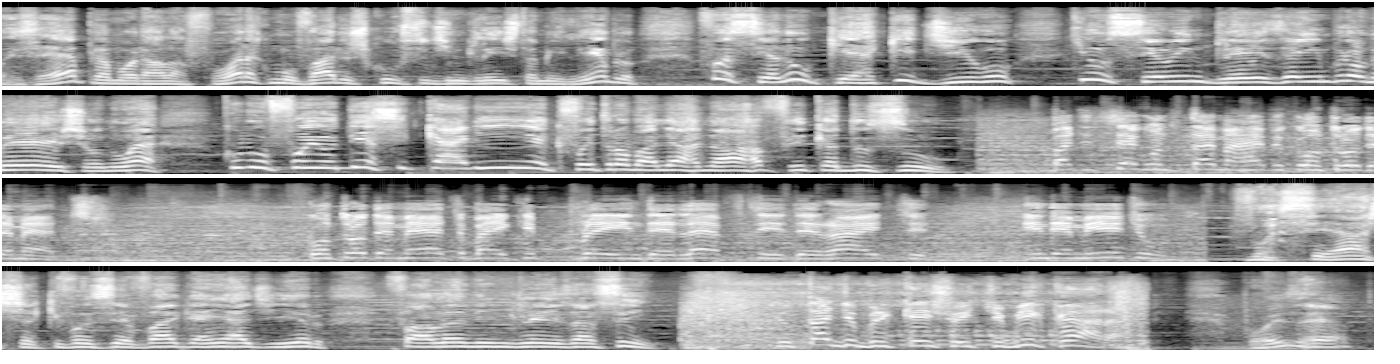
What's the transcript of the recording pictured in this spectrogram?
Pois é, para morar lá fora, como vários cursos de inglês também lembram, você não quer que digam que o seu inglês é embromation, não é? Como foi o desse carinha que foi trabalhar na África do Sul. But the second time I have control the match. Control the match by keep playing the left, the right, in the middle. Você acha que você vai ganhar dinheiro falando inglês assim? Tu tá de brinquedo em mim, cara? Pois é.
